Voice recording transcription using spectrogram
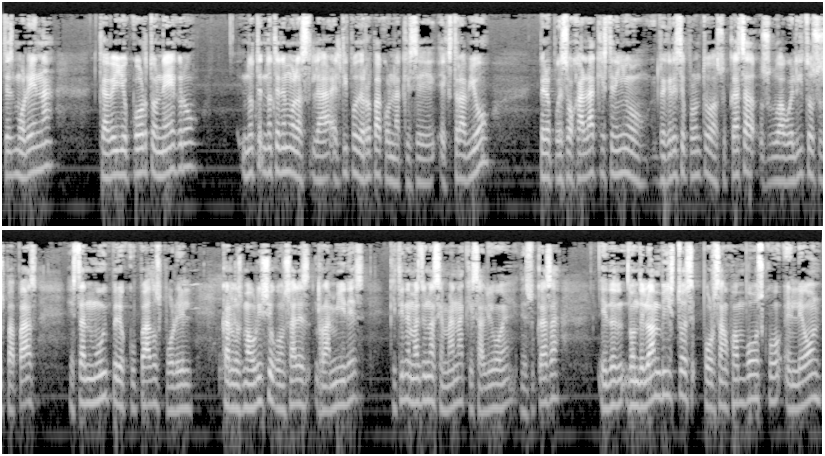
tez morena, cabello corto, negro, no, no tenemos el tipo de ropa con la que se extravió, pero pues ojalá que este niño regrese pronto a su casa, su abuelito, sus papás están muy preocupados por él. Carlos Mauricio González Ramírez, que tiene más de una semana que salió ¿eh? de su casa, y donde lo han visto es por San Juan Bosco, en León,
